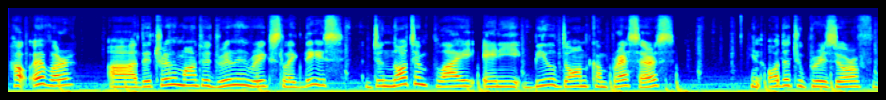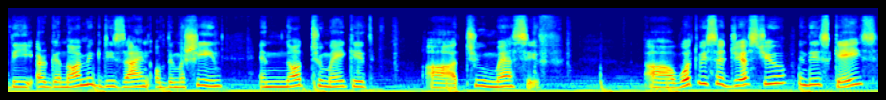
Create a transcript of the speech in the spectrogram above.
However, uh, the trailer-mounted drilling rigs like this do not imply any built-on compressors in order to preserve the ergonomic design of the machine and not to make it uh, too massive. Uh, what we suggest you in this case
